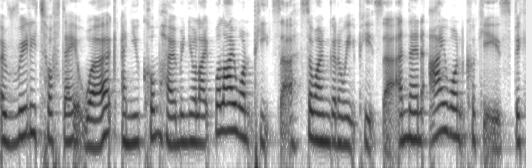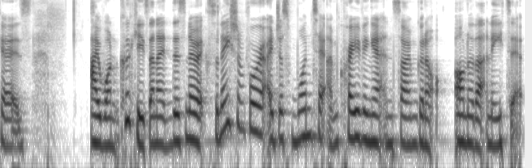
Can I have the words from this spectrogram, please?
a really tough day at work and you come home and you're like, well, I want pizza, so I'm going to eat pizza. And then I want cookies because I want cookies and I, there's no explanation for it. I just want it. I'm craving it. And so I'm going to honor that and eat it.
